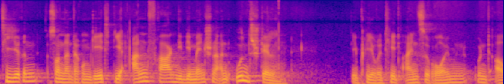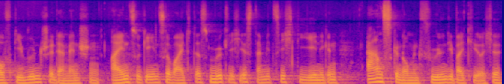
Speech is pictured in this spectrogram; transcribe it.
sortieren, sondern darum geht, die Anfragen, die die Menschen an uns stellen, die Priorität einzuräumen und auf die Wünsche der Menschen einzugehen, soweit das möglich ist, damit sich diejenigen ernst genommen fühlen, die bei Kirche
